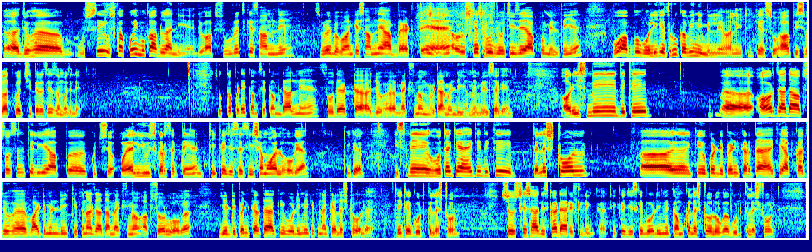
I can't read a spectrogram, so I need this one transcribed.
जो है, उससे उसका कोई मुकाबला नहीं है। जो आप सूरज के सामने, सूरज भगवान के सामने आप बैठते हैं और उसके थ्रू जो चीज़ें आपको मिलती है वो आपको गोली के थ्रू कभी नहीं मिलने वाली, ठीक है? सो आप इस बात को अच्छी तरह से समझ लें। सो कपड़े कम से कम डालने हैं सो दैट जो है मैक्सिमम विटामिन डी हमें मिल सके। और इसमें देखे और ज़्यादा अब्सॉर्सन के लिए आप कुछ ऑयल यूज़ कर सकते हैं, ठीक है? जैसे शीशम ऑयल हो गया, ठीक है? इसमें होता क्या है कि देखिए कोलेस्ट्रॉल के ऊपर डिपेंड करता है कि आपका जो है वाइटामिन डी कितना ज़्यादा मैक्सिमम अब्सॉर्ब होगा। ये डिपेंड करता है आपकी बॉडी में कितना कोलेस्ट्रॉल है। ठीक है? गुड कोलेस्ट्रॉल सो उसके साथ इसका डायरेक्ट लिंक है। ठीक है? जिसके बॉडी में कम कोलेस्ट्रॉल होगा गुड कोलेस्ट्रॉल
